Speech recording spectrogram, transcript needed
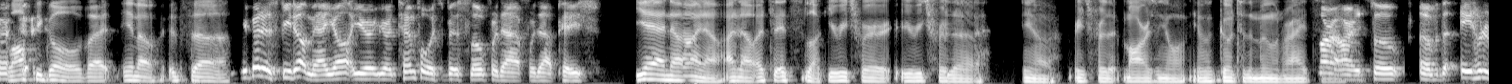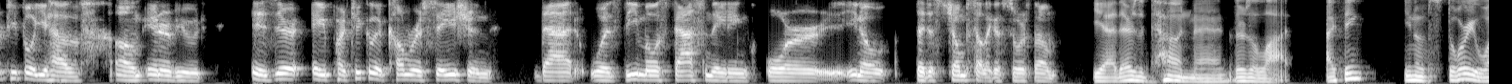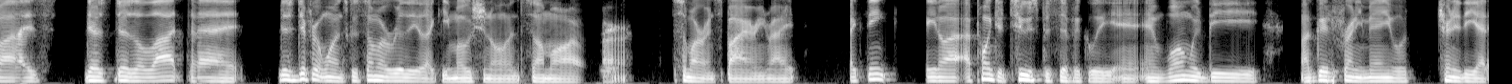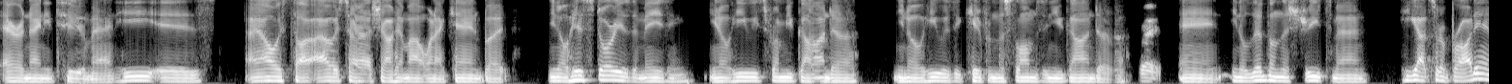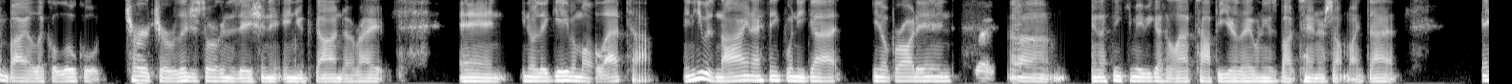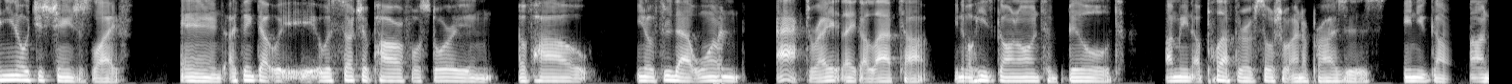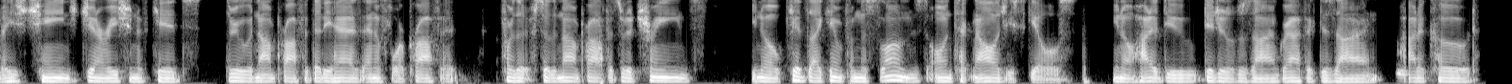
lofty goal, but you know, it's uh You better speed up, man. Your your your tempo is a bit slow for that for that pace. Yeah, no, I know. I know. It's it's look, you reach for you reach for the you know, reach for the Mars and you'll you'll go to the moon, right? So, all right, all right. So of the 800 people you have um, interviewed, is there a particular conversation that was the most fascinating, or you know, that just jumps out like a sore thumb? Yeah, there's a ton, man. There's a lot. I think you know, story wise, there's there's a lot that there's different ones because some are really like emotional and some are, are some are inspiring, right? I think you know I, I point to two specifically, and, and one would be my good friend Emmanuel Trinity at Era 92. Man, he is. I always talk. I always try to shout him out when I can, but you know his story is amazing. You know he was from Uganda you know, he was a kid from the slums in Uganda. Right. And, you know, lived on the streets, man. He got sort of brought in by like a local church or religious organization in, in Uganda, right? And, you know, they gave him a laptop. And he was nine, I think, when he got, you know, brought in. Right. Um, and I think he maybe got the laptop a year later when he was about 10 or something like that. And, you know, it just changed his life. And I think that it was such a powerful story and of how, you know, through that one act, right? Like a laptop. You know, he's gone on to build, I mean, a plethora of social enterprises in Uganda. He's changed generation of kids through a nonprofit that he has and a for-profit for the so the nonprofit sort of trains, you know, kids like him from the slums on technology skills, you know, how to do digital design, graphic design, how to code,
